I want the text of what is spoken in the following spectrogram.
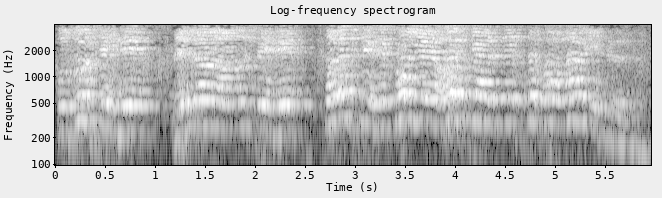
Huzur şehri, Mevlana'nın şehri, tarım şehri Konya'ya hoş geldiniz, sefalar getirdiniz.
